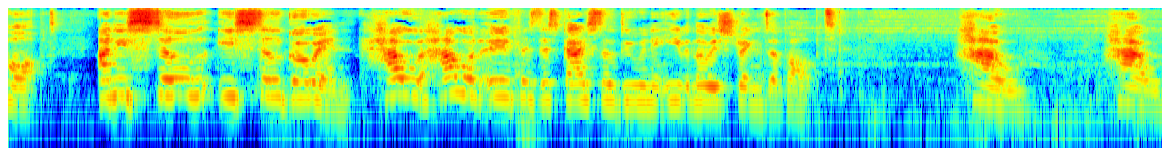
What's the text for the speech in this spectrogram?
Popped and he's still he's still going. How how on earth is this guy still doing it even though his strings are popped? How? How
